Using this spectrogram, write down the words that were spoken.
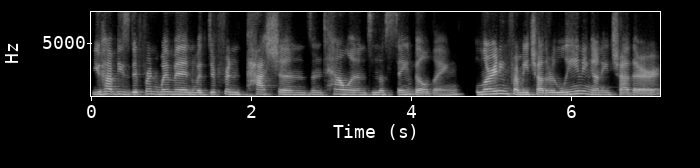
You have these different women with different passions and talents in the same building, learning from each other, leaning on each other.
